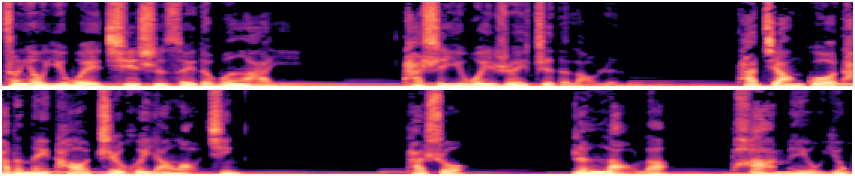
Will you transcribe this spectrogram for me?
曾有一位七十岁的温阿姨。他是一位睿智的老人，他讲过他的那套智慧养老经。他说：“人老了，怕没有用，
